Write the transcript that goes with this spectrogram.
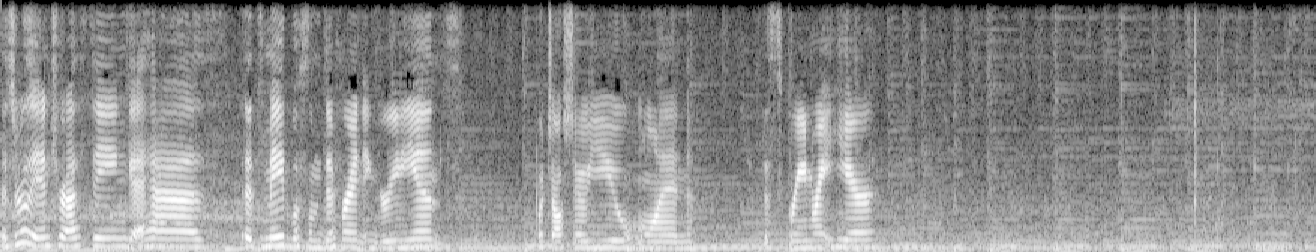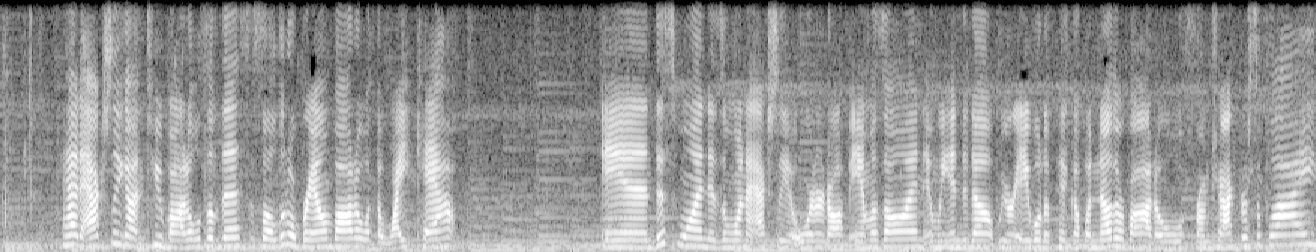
It's really interesting. It has, it's made with some different ingredients which I'll show you on the screen right here. I had actually gotten two bottles of this. It's a little brown bottle with a white cap and this one is the one I actually ordered off Amazon and we ended up, we were able to pick up another bottle from Tractor Supply.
